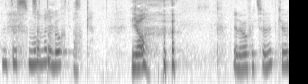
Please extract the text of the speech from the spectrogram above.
Lite smått och gott. tillbaka. Ja. Ja det var faktiskt väldigt kul.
